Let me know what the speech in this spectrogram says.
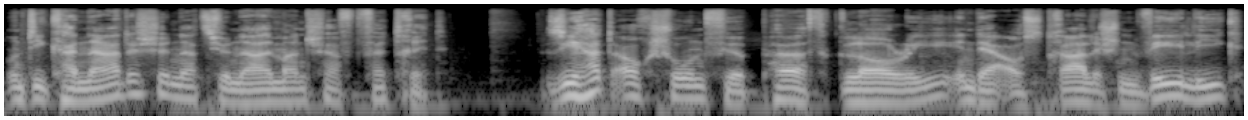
und die kanadische Nationalmannschaft vertritt. Sie hat auch schon für Perth Glory in der australischen W-League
